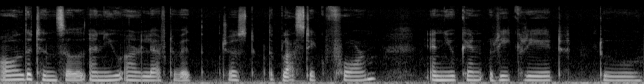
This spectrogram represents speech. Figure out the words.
all the tinsel and you are left with just the plastic form and you can recreate to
